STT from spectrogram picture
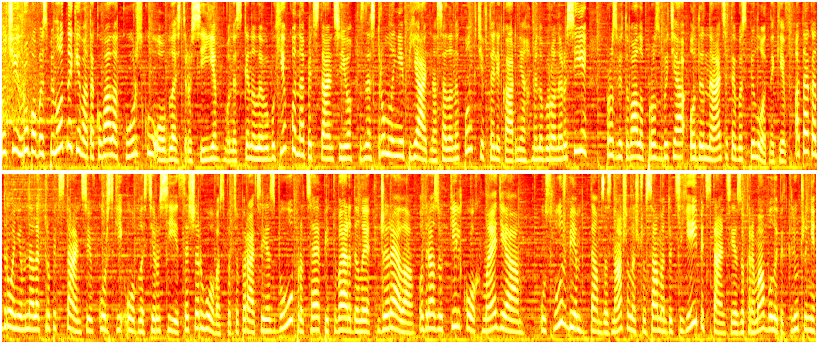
Вночі група безпілотників атакувала Курську область Росії. Вони скинули вибухівку на підстанцію. Знеструмлені п'ять населених пунктів та лікарня. Міноборони Росії прозвітувало про збиття 11 безпілотників. Атака дронів на електропідстанцію в Курській області Росії це чергова спецоперація СБУ. Про це підтвердили джерела одразу кількох медіа. У службі там зазначили, що саме до цієї підстанції, зокрема, були підключені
